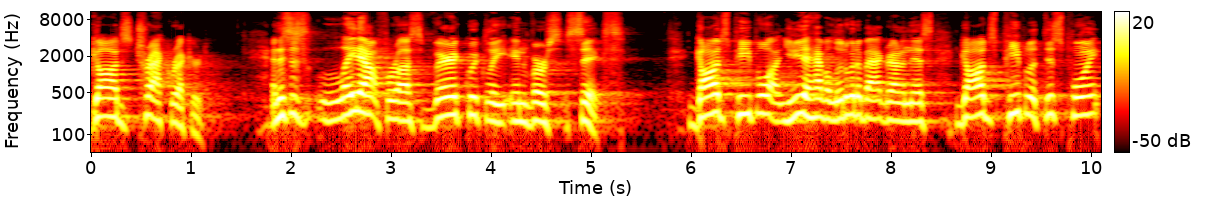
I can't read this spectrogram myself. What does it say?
God's track record. And this is laid out for us very quickly in verse 6. God's people, you need to have a little bit of background in this. God's people at this point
